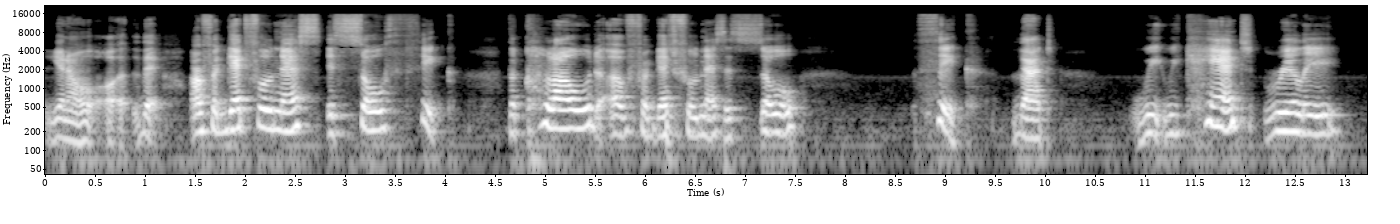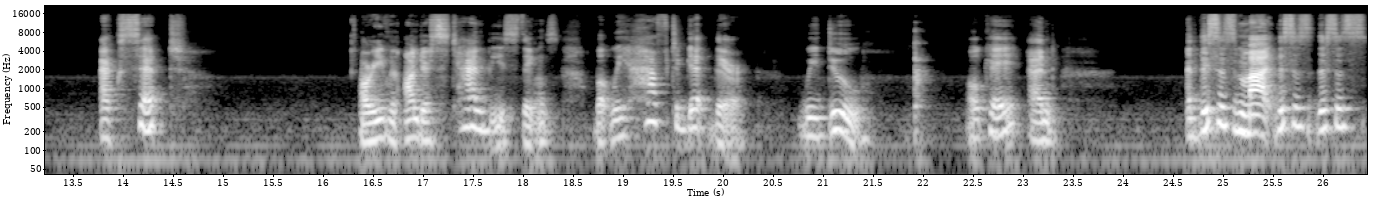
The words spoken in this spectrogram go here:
you know, uh, that our forgetfulness is so thick. The cloud of forgetfulness is so thick that we, we can't really accept or even understand these things, but we have to get there. We do. okay and and this is my this is this is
